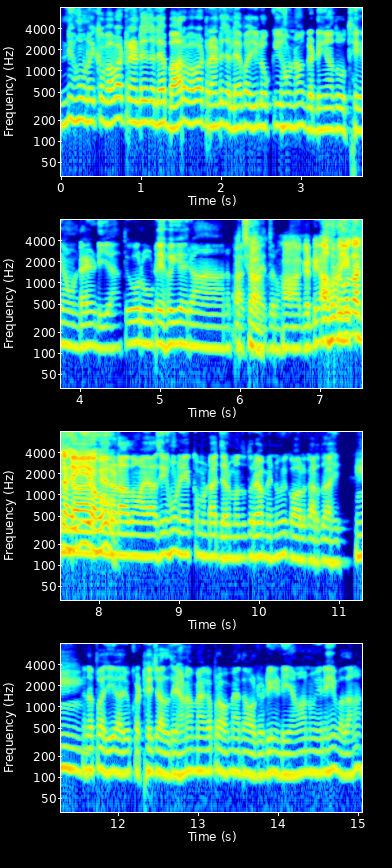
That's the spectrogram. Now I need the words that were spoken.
ਨਹੀਂ ਹੁਣ ਇੱਕ ਵਾਵਾ ਟ੍ਰੈਂਡ ਚੱਲਿਆ ਬਾਹਰ ਵਾਵਾ ਟ੍ਰੈਂਡ ਚੱਲਿਆ ਭਾਜੀ ਲੋਕੀ ਹੁਣ ਨਾ ਗੱਡੀਆਂ ਤੋਂ ਉੱਥੇ ਆਉਣ ਡੈ ਇੰਡੀਆ ਤੇ ਉਹ ਰੂਟ ਇਹੋ ਹੀ ਇਰਾਨ ਪਾਕਿਸਤਾਨ ਇਧਰੋਂ। ਹਾਂ ਗੱਡੀਆਂ ਕੋਲ ਤਾਂ ਚਾਹੀਦੀ ਆ ਉਹ। ਕੈਨੇਡਾ ਤੋਂ ਆਇਆ ਸੀ ਹੁਣ ਇੱਕ ਮੁੰਡਾ ਜਰਮਨ ਤੋਂ ਤੁਰਿਆ ਮੈਨੂੰ ਵੀ ਕਾਲ ਕਰਦਾ ਸੀ। ਕਹਿੰਦਾ ਭਾਜੀ ਆਜੋ ਇਕੱਠੇ ਚੱਲਦੇ ਹਨਾ। ਮੈਂ ਕਿਹਾ ਭਰਾ ਮੈਂ ਤਾਂ ਆਲਰੇਡੀ ਇੰਡੀਆ ਵਾਂ ਉਹਨੂੰ ਇਹ ਨਹੀਂ ਪਤਾ ਨਾ।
